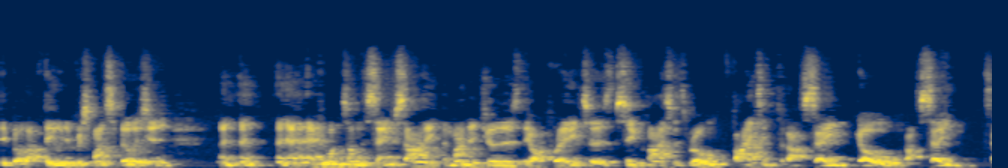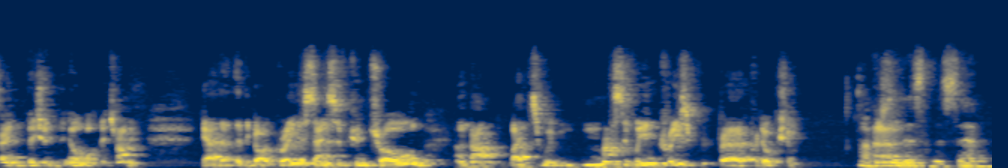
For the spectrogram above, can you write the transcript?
they've got that feeling of responsibility, and, and, and, and everyone's on the same side. The managers, the operators, the supervisors, they're all fighting for that same goal, that same same vision. They know what they're trying to get. That they've got a greater sense of control and that led to a massively increased uh, production. Obviously, um, there's, there's um,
